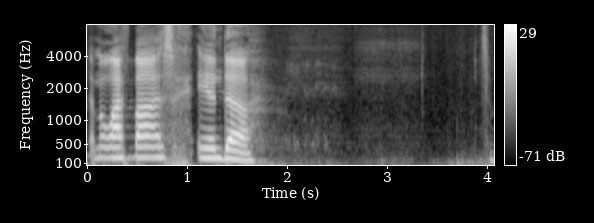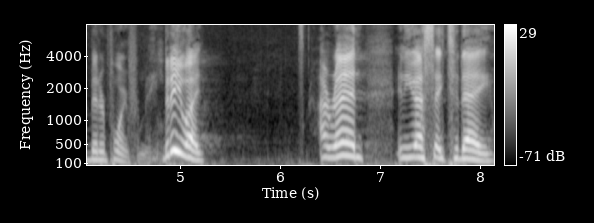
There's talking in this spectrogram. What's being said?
that my wife buys. And uh, it's a bitter point for me. But anyway, I read in USA Today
